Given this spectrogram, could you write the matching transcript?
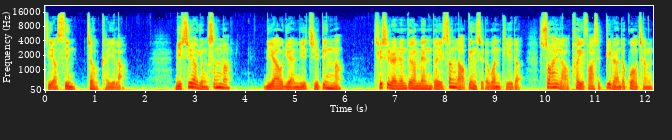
只要信就可以了。你需要永生吗？你要远离疾病吗？其实人人都要面对生老病死的问题的，衰老退化是必然的过程。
